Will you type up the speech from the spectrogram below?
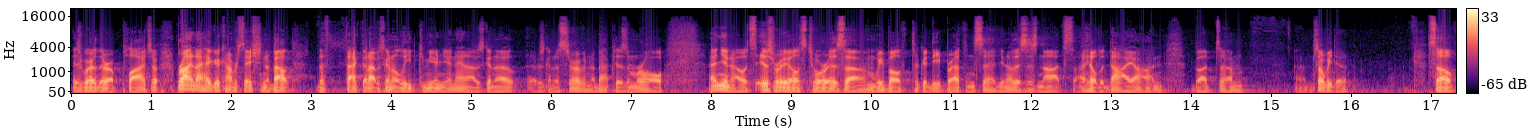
is where they're applied. So Brian and I had a good conversation about the fact that I was going to lead communion and I was going to I was going to serve in a baptism role. And, you know, it's Israel, it's tourism. We both took a deep breath and said, you know, this is not a hill to die on. But um, um, so we did it. So,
